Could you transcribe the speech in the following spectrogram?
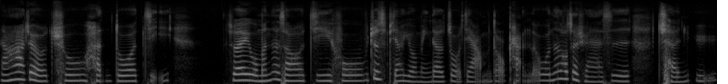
然后它就有出很多集，所以我们那时候几乎就是比较有名的作家我们都看了。我那时候最喜欢的是陈宇。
